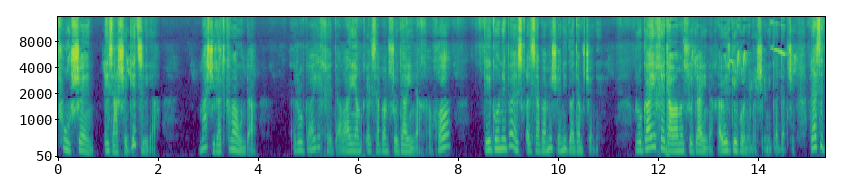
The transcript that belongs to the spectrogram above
თუ შენ ეს არ შეგეძლია, მაშინ რა თქმა უნდა რო გაიხედავ აი ამ ყელსაბამს რო დაინახავ ხო? გეგონება ეს ყელსაბამი შენი გადამრჩენელი რო გაიხედავ ამას რო დაინახავ ეს გეგონება შენი გადამრჩენელი რასაც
